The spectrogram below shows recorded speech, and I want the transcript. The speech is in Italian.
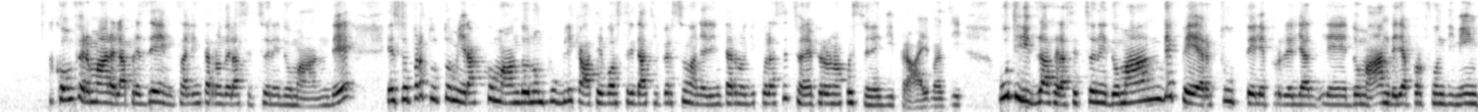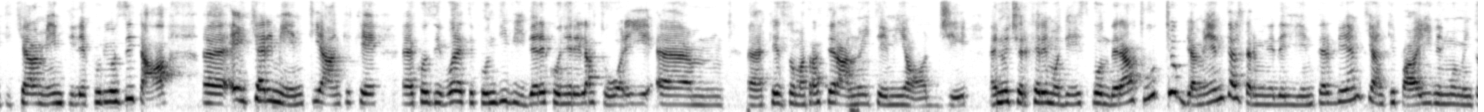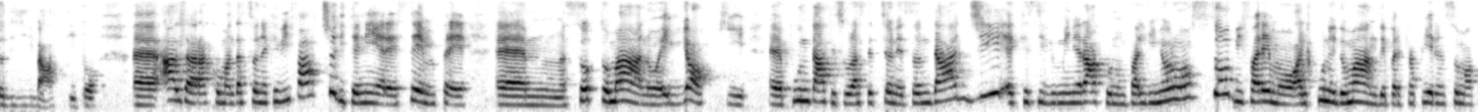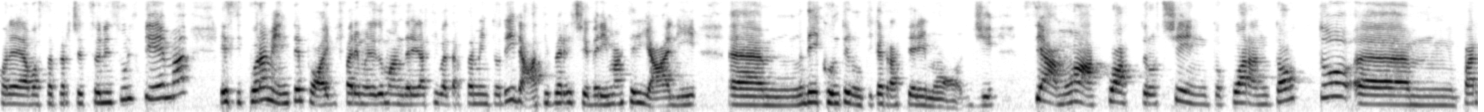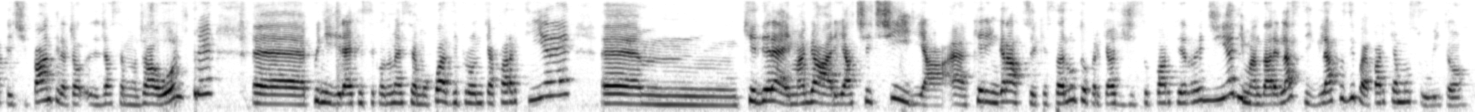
confermare la presenza all'interno della sezione domande e soprattutto mi raccomando non pubblicate i vostri dati personali all'interno di quella sezione per una questione di privacy. Utilizzate la sezione domande per tutte le, le, le domande, gli approfondimenti, chiaramenti, le curiosità eh, e i chiarimenti anche che eh, così volete condividere con i relatori ehm, eh, che insomma tratteranno i temi oggi. Noi cercheremo di rispondere a tutti ovviamente al termine degli interventi anche poi nel momento di dibattito subito. Eh, altra raccomandazione che vi faccio è di tenere sempre ehm, sotto mano e gli occhi eh, puntati sulla sezione sondaggi e che si illuminerà con un pallino rosso. Vi faremo alcune domande per capire insomma qual è la vostra percezione sul tema e sicuramente poi vi faremo le domande relative al trattamento dei dati per ricevere i materiali ehm, dei contenuti che tratteremo oggi. Siamo a 448 ehm, partecipanti, già, già, siamo già oltre, eh, quindi direi che secondo me siamo quasi pronti a partire. Eh, chiederei magari a Cecilia, eh, che ringrazio e che saluto perché oggi ci supporta in regia, di mandare la sigla così poi partiamo subito.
